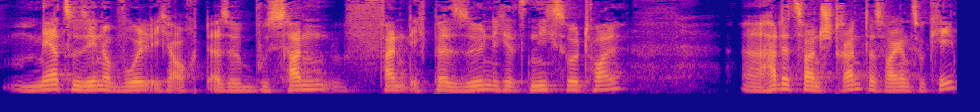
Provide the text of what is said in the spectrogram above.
mehr zu sehen, obwohl ich auch, also Busan fand ich persönlich jetzt nicht so toll. Äh, hatte zwar einen Strand, das war ganz okay,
